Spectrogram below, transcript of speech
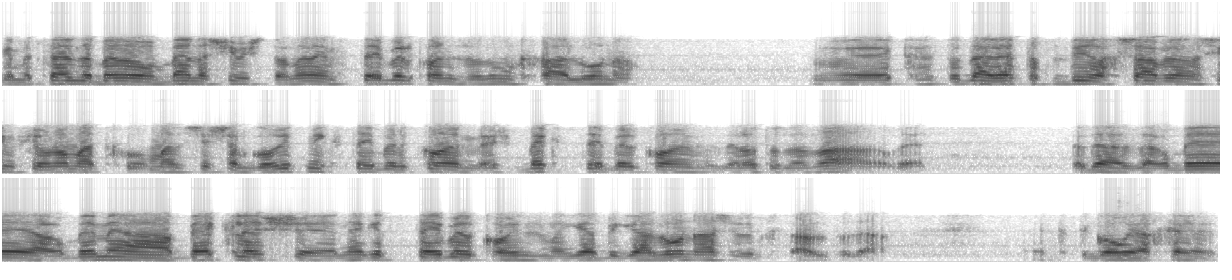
גם יצא לדבר עם הרבה אנשים שאתה אומר להם stablecoin, זה לך לונה. ואתה יודע, לך תסביר עכשיו לאנשים שהם לא מהתחום, מה זה שיש algorithmic stablecoin ויש backed stablecoin, זה לא אותו דבר, ואתה יודע, זה הרבה, הרבה מה backlash אה, נגד stablecoin מגיע בגלל לונה, שזה בכלל, אתה יודע, קטגוריה אחרת.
